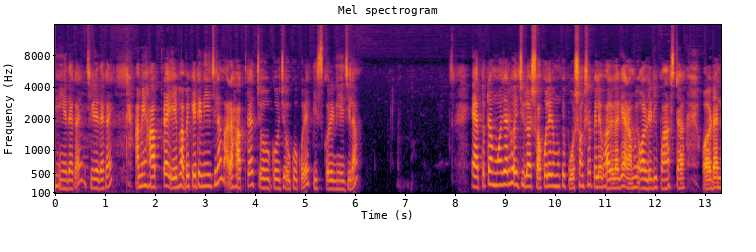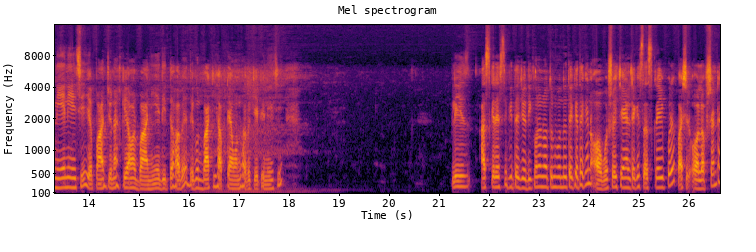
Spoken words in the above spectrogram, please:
ভেঙে দেখায়, ছিঁড়ে দেখায়। আমি হাফটা এভাবে কেটে নিয়েছিলাম। আর হাফটা চৌকো চৌকো করে পিস করে নিয়েছিলাম। এতটা মজার হয়েছিল আর সকলের মুখে প্রশংসা পেলে ভালো লাগে। আর আমি অলরেডি পাঁচটা অর্ডার নিয়ে নিয়েছি যে পাঁচজনকে আমার বানিয়ে দিতে হবে। দেখুন বাকি হাফটা এমনভাবে কেটে নিয়েছি। প্লিজ আজকের রেসিপিতে যদি কোনো নতুন বন্ধু থেকে থাকেন, অবশ্যই চ্যানেলটাকে সাবস্ক্রাইব করে পাশের অল অপশানটা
